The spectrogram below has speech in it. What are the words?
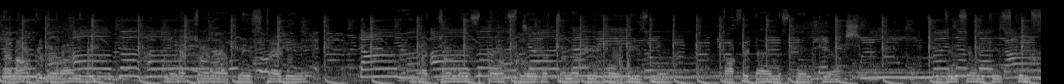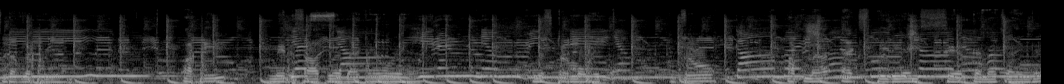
तनाव के दौरान भी बच्चों ने अपनी स्टडी बच्चों ने स्पोर्ट्स में बच्चों ने अपनी हॉबीज़ में काफ़ी टाइम स्पेंड किया। जिनसे उनकी स्किल्स डेवलप हुई हैं। अभी मेरे साथ में बैठे हुए हैं मिस्टर मोहित, जो अपना एक्सपीरियंस शेयर करना चाहेंगे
